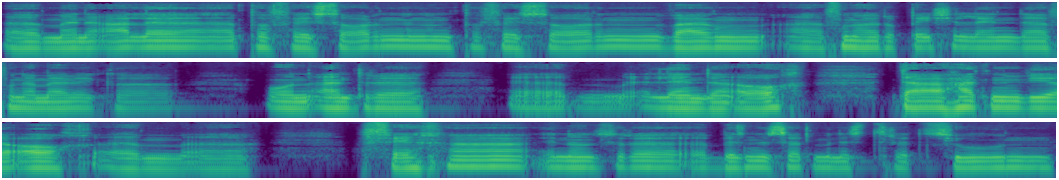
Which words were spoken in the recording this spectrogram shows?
äh, meine alle Professorinnen und Professoren waren äh, von europäischen Ländern, von Amerika und andere äh, Länder auch. Da hatten wir auch ähm, äh, Fächer in unserer Business Administration,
